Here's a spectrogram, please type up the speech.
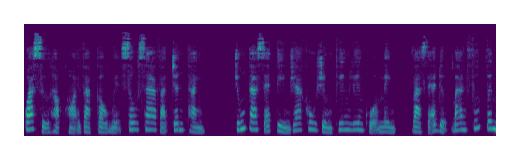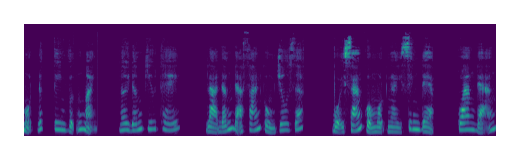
qua sự học hỏi và cầu nguyện sâu xa và chân thành, chúng ta sẽ tìm ra khu rừng thiêng liêng của mình và sẽ được ban phước với một đức tin vững mạnh, nơi đấng cứu thế, là đấng đã phán cùng Joseph. Buổi sáng của một ngày xinh đẹp, quang đảng,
